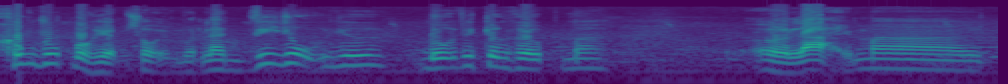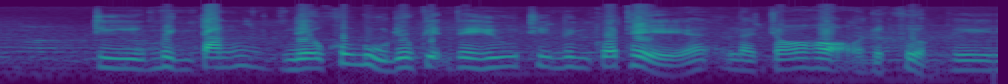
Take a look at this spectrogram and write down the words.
không rút bảo hiểm xã hội một lần. Ví dụ như đối với trường hợp mà ở lại mà thì mình tăng nếu không đủ điều kiện về hưu thì mình có thể là cho họ được hưởng cái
